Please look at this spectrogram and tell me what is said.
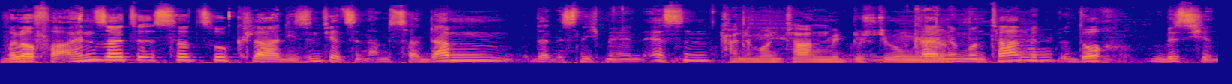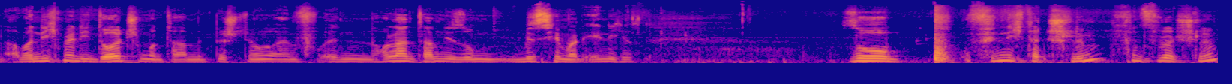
Weil Mhm. auf der einen Seite ist das so, klar, die sind jetzt in Amsterdam, das ist nicht mehr in Essen, Keine montanen Mitbestimmung keine mehr. Montan mit, doch ein bisschen, aber nicht mehr die deutsche Montanmitbestimmung. In, in Holland haben die so ein bisschen was ähnliches. So, finde ich das schlimm? Findest du das schlimm?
